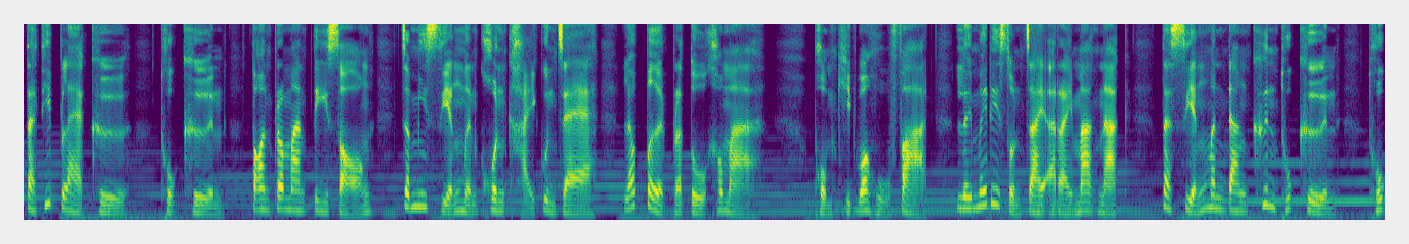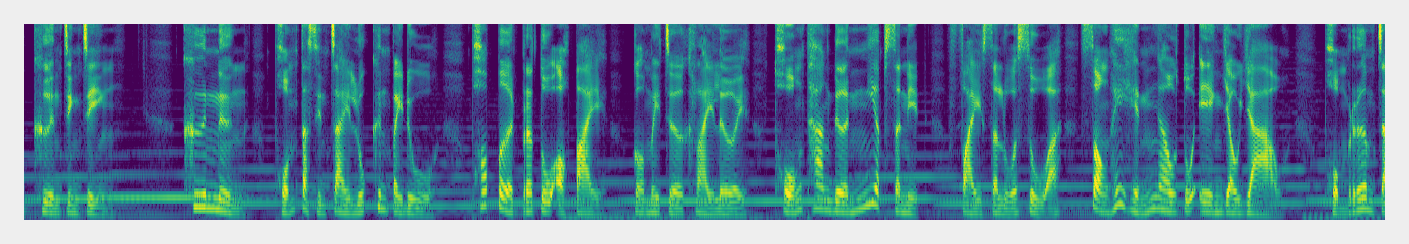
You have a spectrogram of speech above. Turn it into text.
แต่ที่แปลกคือ ทุกคืน ตอนประมาณตีสองจะมีเสียงเหมือนคนไขกุญแจ แล้วเปิดประตูเข้ามา ผมคิดว่าหูฝาดเลยไม่ได้สนใจอะไรมากนัก แต่เสียงมันดังขึ้นทุกคืน ทุกคืนจริงๆ คืนหนึ่ง ผมตัดสินใจลุกขึ้นไปดูพอเปิดประตูออกไป ก็ไม่เจอใครเลย โถงทางเดินเงียบสนิท ไฟสลัวสัวๆส่องให้เห็นเงาตัวเองยาวๆ ผมเริ่มใจ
